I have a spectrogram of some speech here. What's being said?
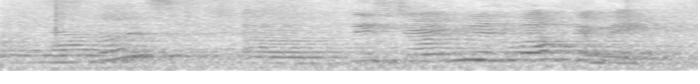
performers. Um, please join me in welcoming.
